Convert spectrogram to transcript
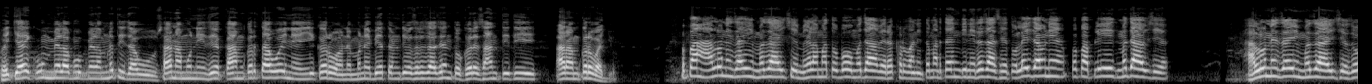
ભાઈ ક્યાંય કુંભ મેળા કુંભ મેળા નથી જવું. સાના મુનિ જે કામ કરતા હોય ને એ કરો અને મને બે ત્રણ દિવસ રજા છે ને તો ઘરે શાંતિથી આરામ કરવા દો પપ્પા હાલો ને જાય મજા આવશે. મેળામાં તો બહુ મજા આવે રખડવાની. તમારે ત્રણ દિનની રજા છે તો લઈ જાવ ને. પપ્પા પ્લીઝ મજા આવશે. હાલો ને જાય મજા આવી છે જો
